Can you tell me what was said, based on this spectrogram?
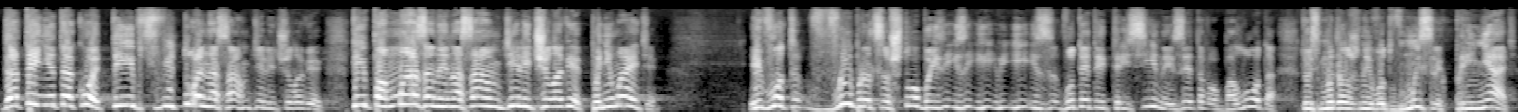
да ты не такой, ты святой на самом деле человек. Ты помазанный на самом деле человек. Понимаете? И вот выбраться, чтобы из, из, из, из вот этой трясины, из этого болота, то есть мы должны вот в мыслях принять,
